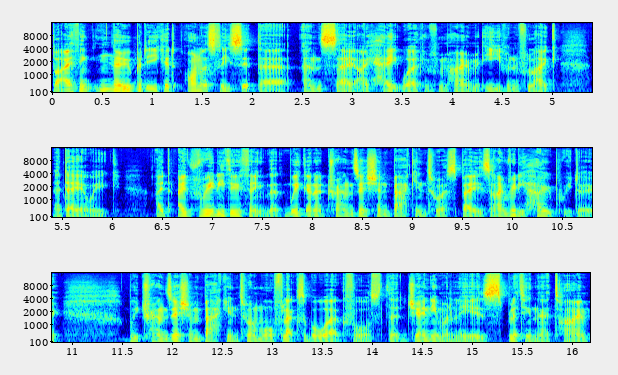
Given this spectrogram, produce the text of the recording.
but I think nobody could honestly sit there and say I hate working from home even for like a day a week. I, I really do think that we're going to transition back into a space, and I really hope we do, we transition back into a more flexible workforce that genuinely is splitting their time.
